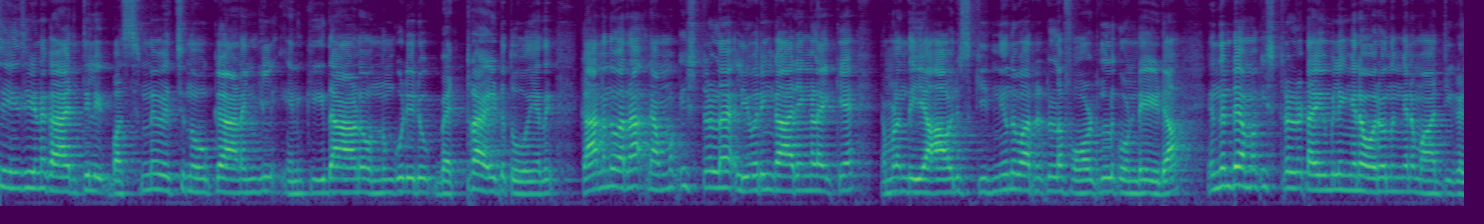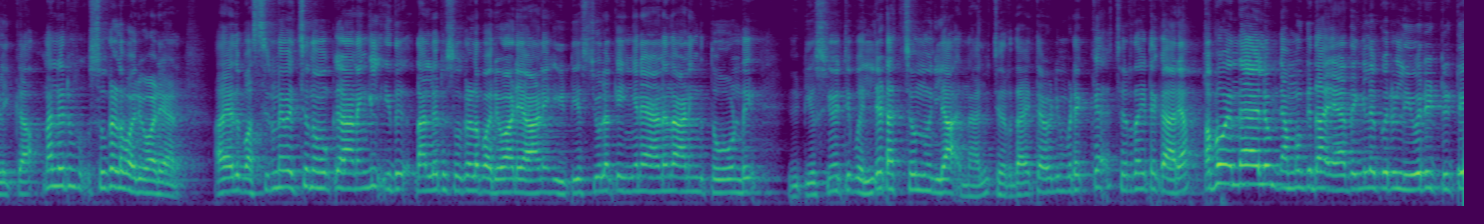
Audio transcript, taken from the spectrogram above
ചേഞ്ച് ചെയ്യുന്ന കാര്യത്തിൽ ബസ്സിനെ വെച്ച് നോക്കുകയാണെങ്കിൽ എനിക്ക് ഇതാണ് ഒന്നും കൂടി ഒരു ബെറ്റർ ആയിട്ട് തോന്നിയത്. കാരണം എന്ന് പറഞ്ഞാൽ നമുക്ക് ഇഷ്ടമുള്ള ലിവറും കാര്യങ്ങളൊക്കെ നമ്മൾ എന്ത് ചെയ്യുക? ആ ഒരു സ്കിന്ന് എന്ന് പറഞ്ഞിട്ടുള്ള ഫോട്ടോയിൽ കൊണ്ടുപോയിടുക എന്നിട്ട് നമുക്ക് ഇഷ്ടമുള്ള ടൈമിൽ ഇങ്ങനെ ഓരോന്നിങ്ങനെ മാറ്റി കളിക്കുക. നല്ലൊരു സുഖമുള്ള പരിപാടിയാണ്. അതായത് ബസ്സിനെ വെച്ച് നോക്കുകയാണെങ്കിൽ ഇത് നല്ലൊരു സുഖമുള്ള പരിപാടിയാണ്. ഇ ടി എസ് ടുവിലൊക്കെ ഇങ്ങനെയാണെന്നാണ് എനിക്ക് തോന്നുന്നത് ഇ ടി എസിനെ പറ്റി വലിയ ടച്ച് ഒന്നുമില്ല. എന്നാലും ചെറുതായിട്ട് അവിടെ ഇവിടെയൊക്കെ ചെറുതായിട്ടൊക്കെ അറിയാം. അപ്പോൾ എന്തായാലും നമുക്കിതാ ഏതെങ്കിലുമൊക്കെ ഒരു ലിവർ ഇട്ടിട്ട്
